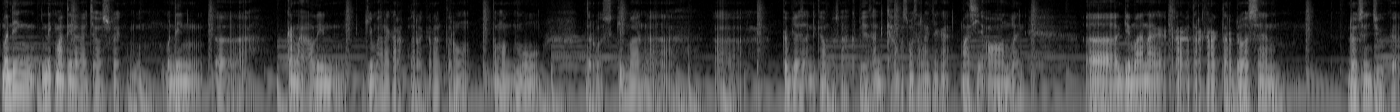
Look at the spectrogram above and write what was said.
mending nikmatin aja ospekmu. Mending uh, kenalin gimana karakter karakter temanmu terus gimana uh, kebiasaan di kampus. Ah kebiasaan di kampus masalahnya kak. Masih online. Uh, gimana karakter karakter dosen dosen juga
